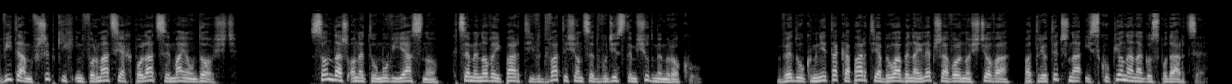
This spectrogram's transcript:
Witam w szybkich informacjach Polacy mają dość. Sondaż Onetu mówi jasno, chcemy nowej partii w 2027 roku. Według mnie taka partia byłaby najlepsza wolnościowa, patriotyczna i skupiona na gospodarce.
